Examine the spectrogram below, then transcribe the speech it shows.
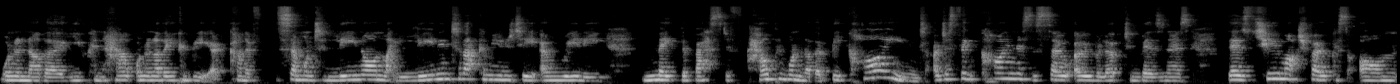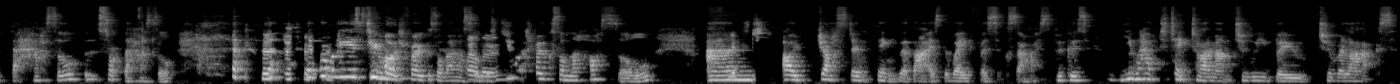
one another. You can help one another. You can be a kind of someone to lean on, like lean into that community and really make the best of helping one another. Be kind. I just think kindness is so overlooked in business. There's too much focus on the hassle. Sorry, the hassle. there probably is too much focus on the hassle. Well, There's too much focus on the hustle. And I just don't think that that is the way for success because you have to take time out to reboot, to relax,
